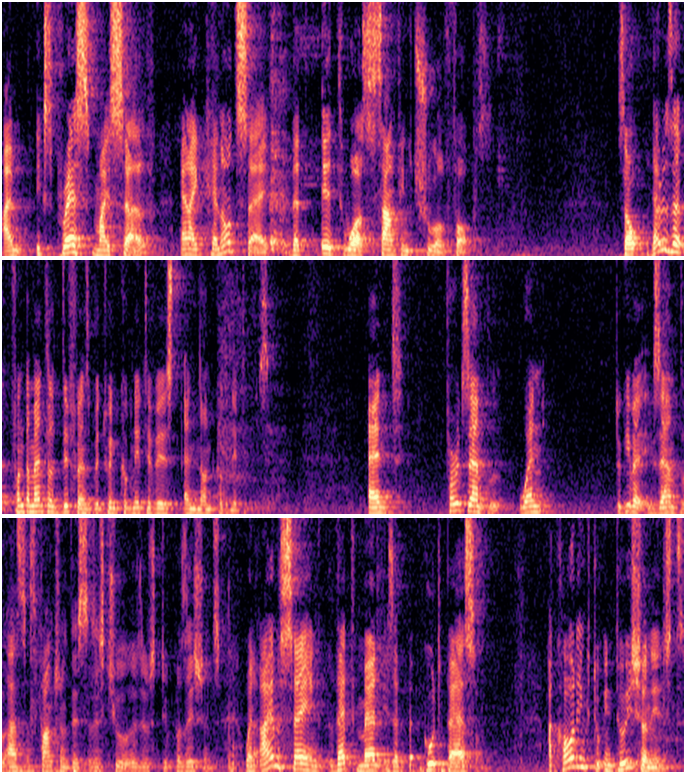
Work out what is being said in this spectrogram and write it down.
I express myself and I cannot say that it was something true or false. So there is a fundamental difference between cognitivist and non-cognitivist. And for example, when, to give an example as a function of this, these two, these two positions, when I am saying that man is a good person, according to intuitionists,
